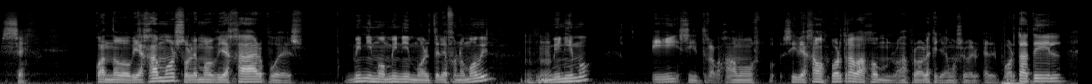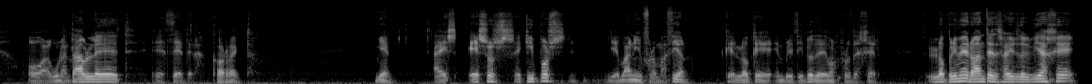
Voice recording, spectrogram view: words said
Sí. Cuando viajamos, solemos viajar, pues, mínimo, mínimo el teléfono móvil, mínimo, y si trabajamos, si viajamos por trabajo, lo más probable es que llevemos el, el portátil o alguna tablet, etcétera. Correcto. Bien, a es- esos equipos llevan información, que es lo que en principio debemos proteger. Lo primero, antes de salir del viaje,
